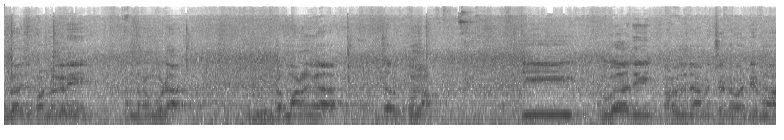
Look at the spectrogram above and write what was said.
ఉగాది పండుగని అందరం కూడా బ్రహ్మాండంగా జరుపుకున్నాం. ఈ ఉగాది పర్వదినాన్ని వచ్చినటువంటి మా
